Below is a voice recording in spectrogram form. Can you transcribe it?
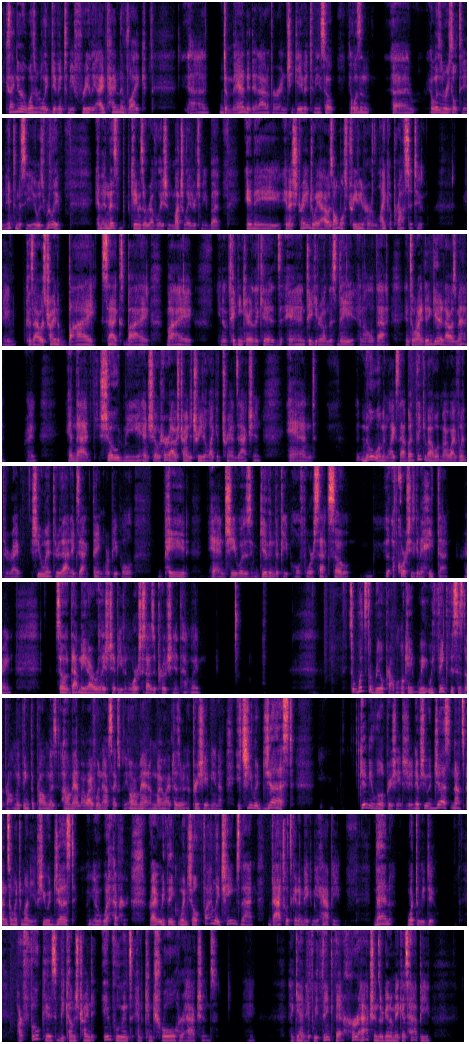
because I knew it wasn't really given to me freely. I'd kind of like uh, demanded it out of her, and she gave it to me. So it wasn't uh, it wasn't resulting in intimacy. It was really, and then this came as a revelation much later to me, but in a in a strange way, I was almost treating her like a prostitute. Because I was trying to buy sex by my you know, taking care of the kids and taking her on this date and all of that. And so when I didn't get it, I was mad, right? And that showed me and showed her I was trying to treat it like a transaction. And no woman likes that. But think about what my wife went through, right? She went through that exact thing where people paid and she was given to people for sex. So, of course, she's going to hate that, right? So that made our relationship even worse because I was approaching it that way. So what's the real problem? Okay, we, we think this is the problem. We think the problem is, oh man, my wife wouldn't have sex with me. Oh man, my wife doesn't appreciate me enough. If she would just give me a little appreciation, if she would just not spend so much money, if she would just, you know, whatever, right? We think when she'll finally change that, that's what's going to make me happy. Then what do we do? Our focus becomes trying to influence and control her actions. Okay? Again, if we think that her actions are going to make us happy,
